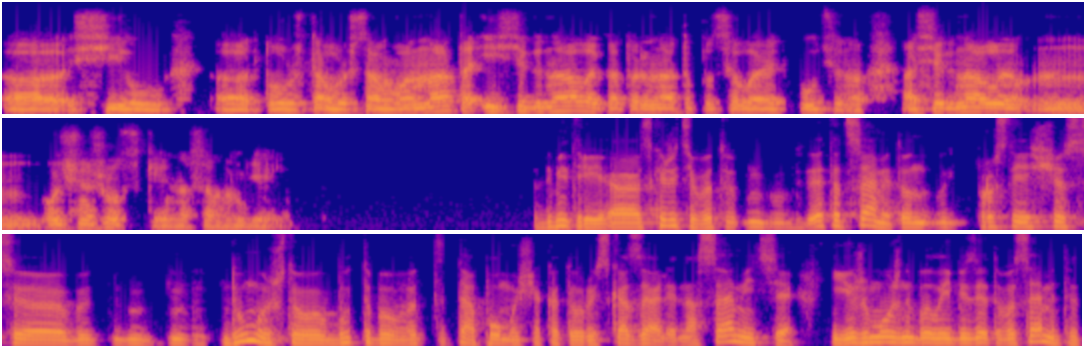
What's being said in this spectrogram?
э, сил э, того, же- того же самого НАТО и сигналы, которые НАТО посылает Путину. А сигналы м, очень жесткие на самом деле. Дмитрий, а скажите, вот этот саммит, он просто я сейчас э, думаю, что будто бы вот та помощь, о которой сказали на саммите, ее же можно было и без этого саммита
